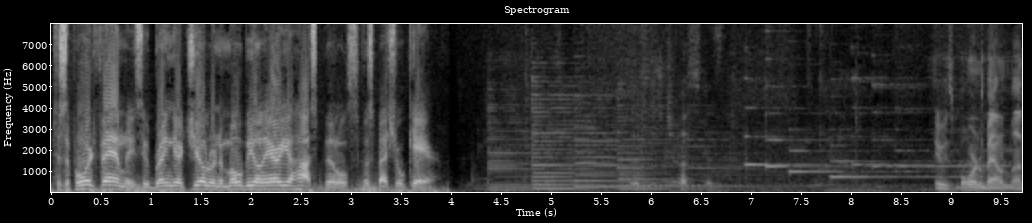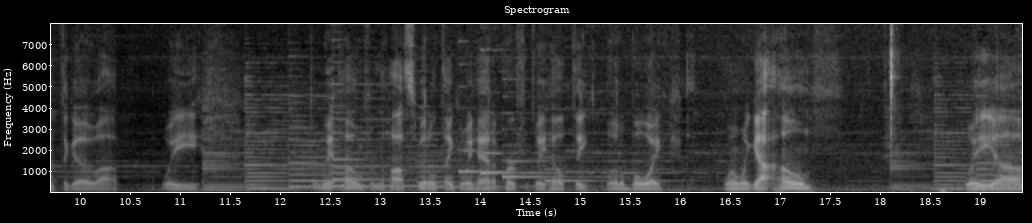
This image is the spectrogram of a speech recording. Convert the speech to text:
to support families who bring their children to Mobile area hospitals for special care. This is Justin. He was born about a month ago. Uh, we went home from the hospital thinking we had a perfectly healthy little boy. When we got home, we uh,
